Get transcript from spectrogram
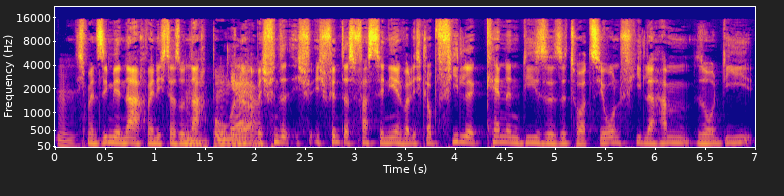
hm. ich meine, sieh mir nach, wenn ich da so hm. nachbohre, ja, ne? aber ich finde ich, ich finde das faszinierend, weil ich glaube, viele kennen diese Situation, viele haben so die,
